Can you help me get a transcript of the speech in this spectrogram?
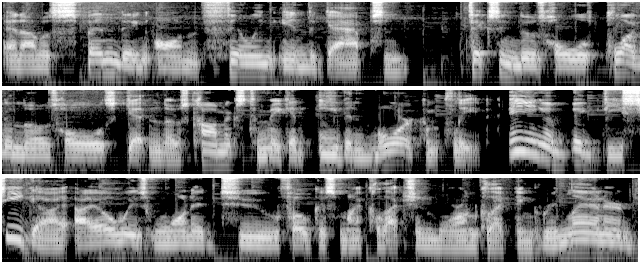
and I was spending on filling in the gaps and fixing those holes, plugging those holes, getting those comics to make it even more complete. Being a big DC guy, I always wanted to focus my collection more on collecting Green Lantern,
